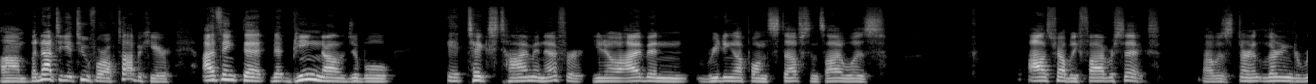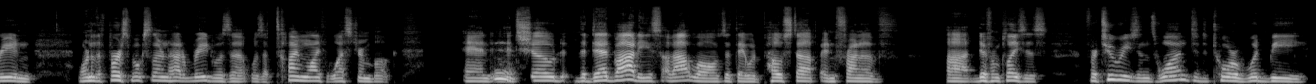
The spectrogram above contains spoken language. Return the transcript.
Um, but not to get too far off topic here, I think that that being knowledgeable it takes time and effort. You know, I've been reading up on stuff since I was I was probably five or six. I was starting learning to read, and one of the first books I learned how to read was a was a Time Life Western book, and mm. it showed the dead bodies of outlaws that they would post up in front of uh, different places for two reasons: one, to deter would be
